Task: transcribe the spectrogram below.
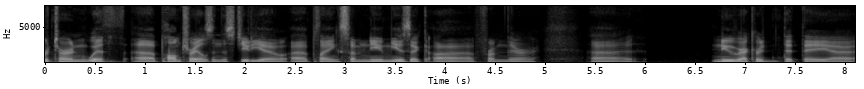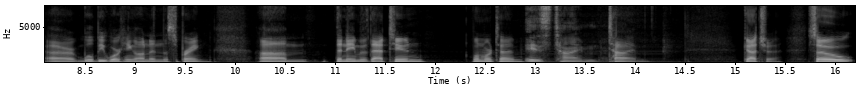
Uh, with uh, Palm Trails in the studio, uh, playing some new music uh, from their uh, new record that they uh, uh, will be working on in the spring. Um, the name of that tune, one more time. Is time. time. Gotcha. So,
